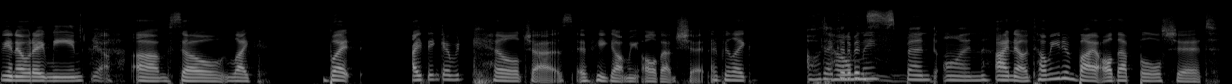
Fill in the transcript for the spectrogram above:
You know what I mean? Yeah. Um. So like, but I think I would kill Chaz if he got me all that shit. I'd be like, Oh, that could have been me. spent on I know. Tell me you didn't buy all that bullshit.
